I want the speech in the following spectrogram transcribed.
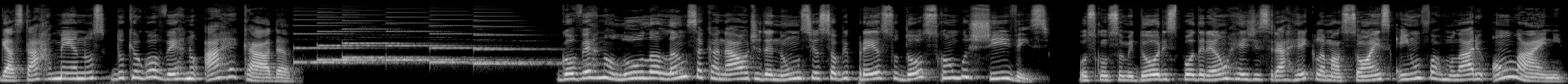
gastar menos do que o governo arrecada. Governo Lula lança canal de denúncia sobre preço dos combustíveis. Os consumidores poderão registrar reclamações em um formulário online.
